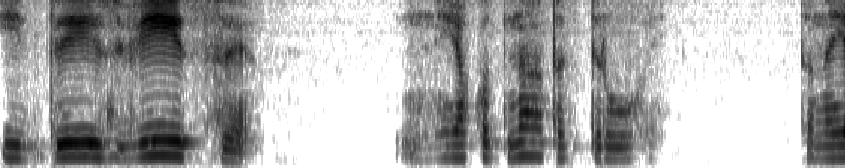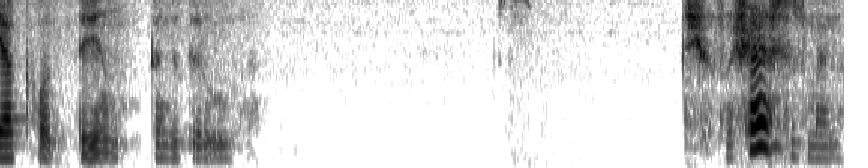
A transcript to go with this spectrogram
Іди звідси. Як одна, так другий. Та не як один, так другий. Ти що, знущаєшся з мене?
